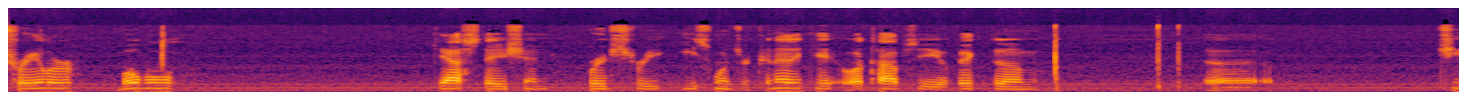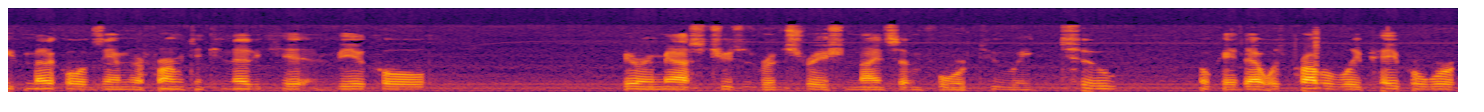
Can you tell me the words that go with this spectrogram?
Trailer, mobile gas station, Bridge Street, East Windsor, Connecticut. Autopsy of victim. Uh, Chief Medical Examiner, Farmington, Connecticut, and vehicle bearing Massachusetts registration 974282. Okay, that was probably paperwork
